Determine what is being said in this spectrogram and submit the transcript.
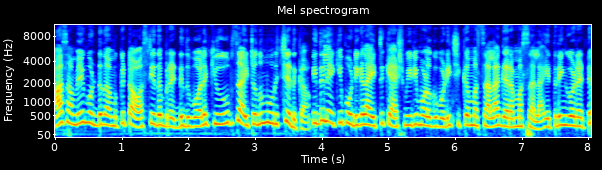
ആ സമയം കൊണ്ട് നമുക്ക് ടോസ്റ്റ് ചെയ്ത ബ്രെഡ് ഇതുപോലെ ക്യൂബ്സ് ആയിട്ടൊന്ന് മുറിച്ചെടുക്കാം. ഇതിലേക്ക് പൊടികളായിട്ട് കാശ്മീരി മുളക് പൊടി ചിക്കൻ മസാല ഗരം മസാല. ഇത്രയും കൂടെ ഇട്ട്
